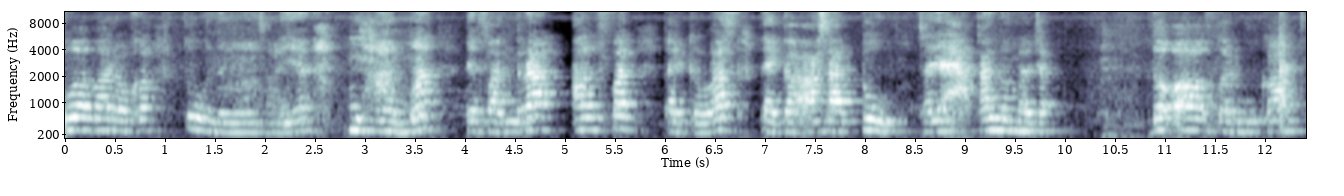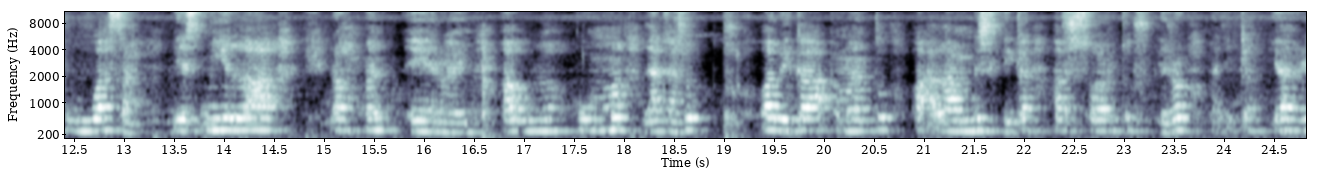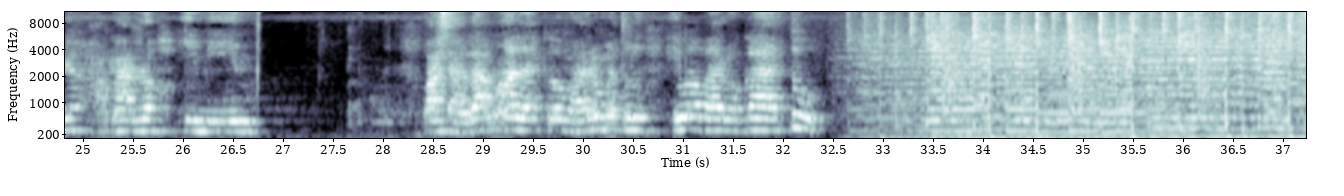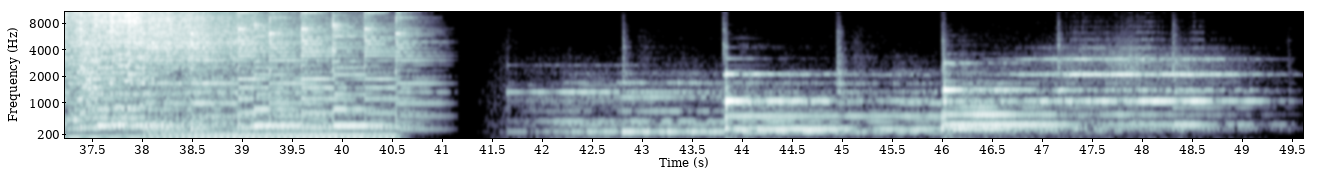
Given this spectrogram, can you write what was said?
wabarakatuh. Nama saya Muhammad Devandra Alfan dari kelas TKA 1. Saya akan membaca doa berbuka puasa. Bismillahirrahmanirrahim. Allahumma laka wa bika amantu wa alam rizkika absortu birahmatika ya rahman rahimin. Wassalamualaikum warahmatullahi wabarakatuh.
